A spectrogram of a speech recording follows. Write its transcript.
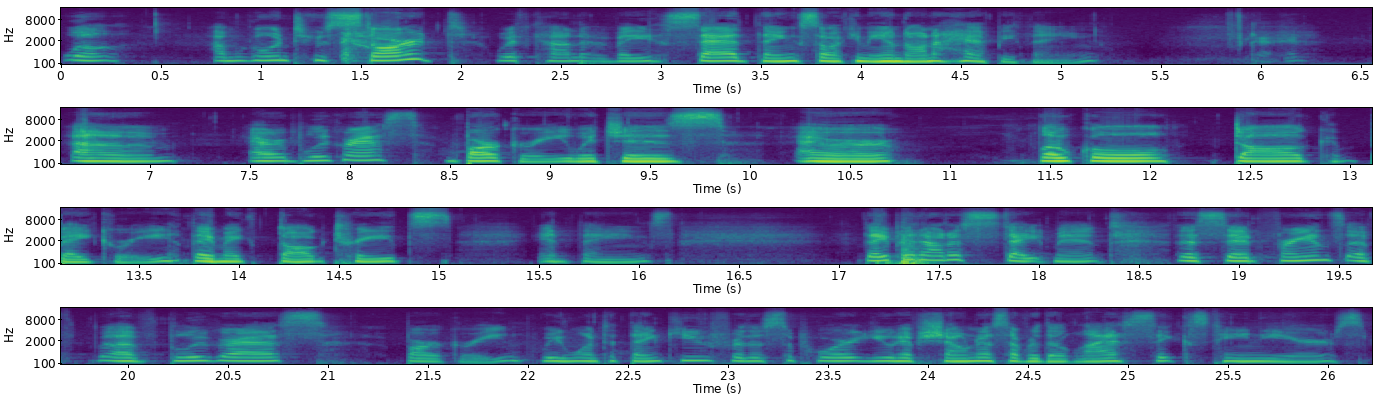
Well, I'm going to start with kind of a sad thing so I can end on a happy thing. Okay. Um, our Bluegrass Barkery, which is our local dog bakery, they make dog treats and things. They put out a statement that said, Friends of, of Bluegrass Barkery, we want to thank you for the support you have shown us over the last 16 years.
